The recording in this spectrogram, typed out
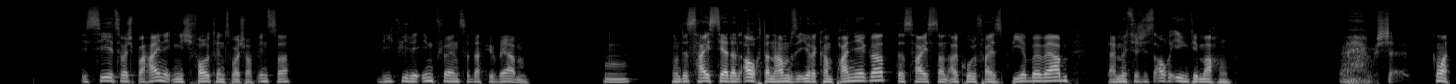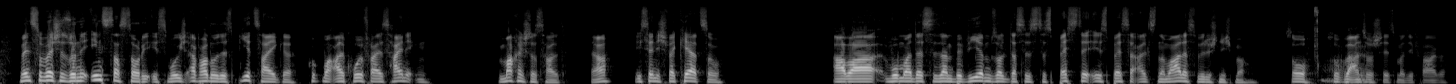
ich sehe zum Beispiel bei Heineken, ich folge zum Beispiel auf Insta, wie viele Influencer dafür werben. Mhm. Und das heißt ja dann auch, dann haben sie ihre Kampagne gerade, das heißt dann alkoholfreies Bier bewerben. Da müsste ich es auch irgendwie machen. Äh, Guck mal, wenn es zum Beispiel so eine Insta-Story ist, wo ich einfach nur das Bier zeige, guck mal, alkoholfreies Heineken, mache ich das halt, ja? Ist ja nicht verkehrt so. Aber wo man das dann bewirben soll, dass es das Beste ist, besser als normales, würde ich nicht machen. So, so okay. beantworte ich jetzt mal die Frage.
